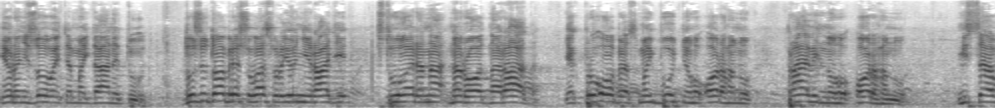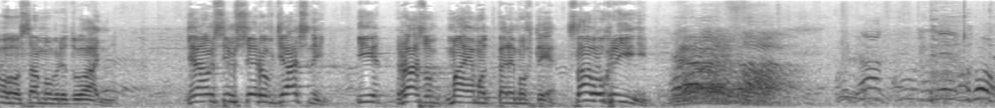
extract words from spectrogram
і організовуєте майдани тут. Дуже добре, що у вас в районній раді створена народна рада, як прообраз майбутнього органу, правильного органу місцевого самоврядування. Я вам всім щиро вдячний і разом маємо перемогти. Слава Україні! Дякую.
